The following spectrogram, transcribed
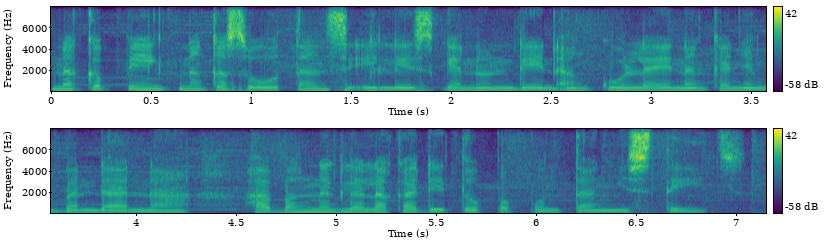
Nakapink ng kasuotan si Elise ganun din ang kulay ng kanyang bandana habang naglalakad dito papuntang stage.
